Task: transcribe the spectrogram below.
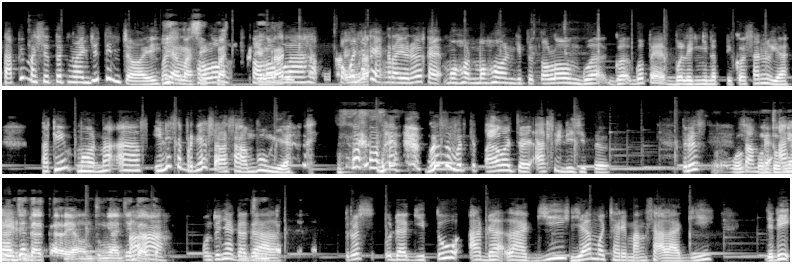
tapi masih tetap ngelanjutin coy. Iya, masih- tolong masih tolonglah pokoknya kayak ngerayu kayak mohon-mohon gitu tolong gua gua gua pe- boleh nginep di kosan lu ya. Tapi mohon maaf, ini sepertinya salah sambung ya. gue sempet ketawa coy asli di situ. Terus Sampai Untungnya aja akhirnya. gagal ya. Untungnya aja ah, gagal. ah, untungnya gagal. Terus udah gitu ada lagi dia mau cari mangsa lagi. Jadi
